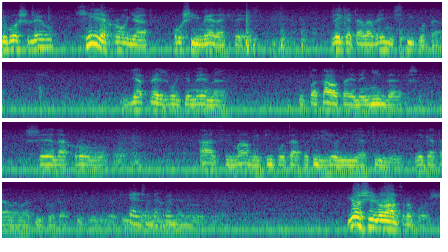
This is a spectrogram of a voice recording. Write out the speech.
Εγώ σου λέω χίλια χρόνια όση ημέρα εχθές. Δεν καταλαβαίνεις τίποτα. Για πες μου και μένα που πατάω τα 90 σε ένα χρόνο. Αν θυμάμαι τίποτα από τη ζωή αυτή δεν κατάλαβα τίποτα από τη ζωή αυτή. Πέρασαν τα χρόνια. Ποιος είναι ο άνθρωπος;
